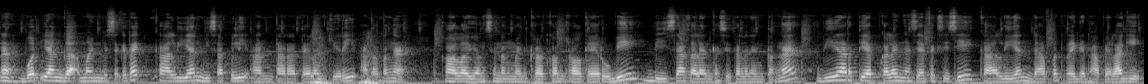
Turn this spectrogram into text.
Nah, buat yang nggak main basic attack, kalian bisa pilih antara talent kiri atau tengah. Kalau yang seneng main crowd control kayak Ruby, bisa kalian kasih talent yang tengah, biar tiap kalian ngasih efek sisi, kalian dapat regen HP lagi.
